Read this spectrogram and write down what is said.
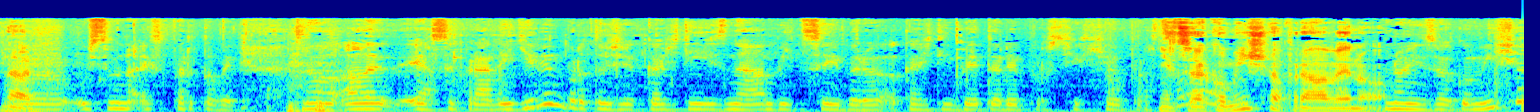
Ne. Uh, už jsem na expertovi. No, ale já se právě divím, protože každý zná Beat Saber a každý by tady prostě chtěl pracovat. Něco jako Míša právě, no. No něco jako Míša.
